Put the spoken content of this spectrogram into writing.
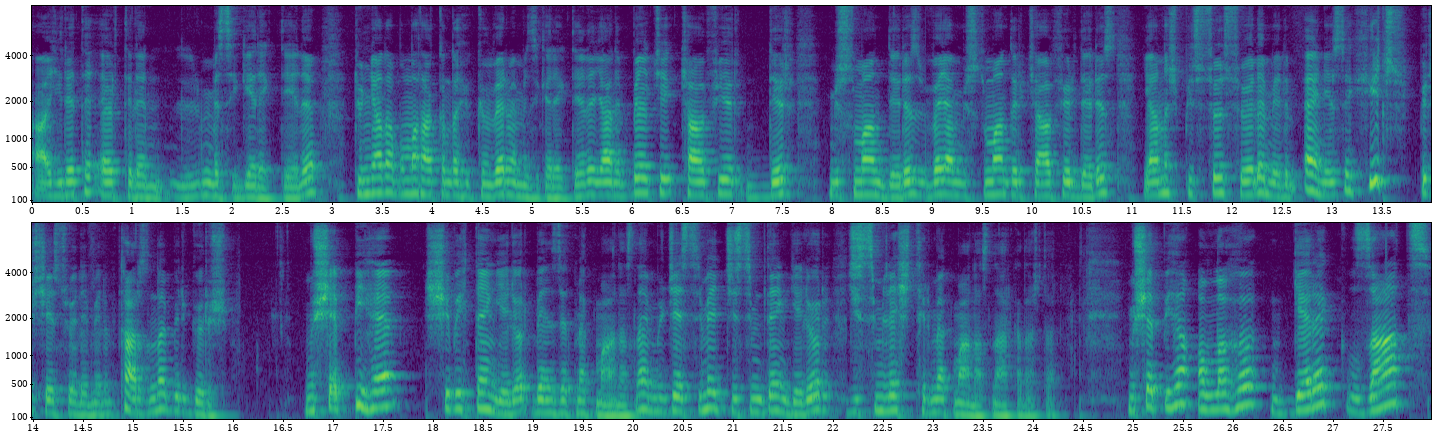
ahirete ertelenmesi gerektiğini, dünyada bunlar hakkında hüküm vermemiz gerektiğini, yani belki kafirdir, Müslüman deriz veya Müslümandır kafir deriz. Yanlış bir söz söylemeyelim. En iyisi hiçbir şey söylemeyelim tarzında bir görüş. Müşebbihe şibihten geliyor benzetmek manasına. Mücessime cisimden geliyor cisimleştirmek manasına arkadaşlar. Müşebbihe Allah'ı gerek zat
